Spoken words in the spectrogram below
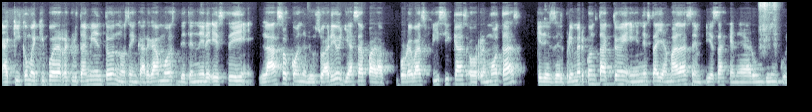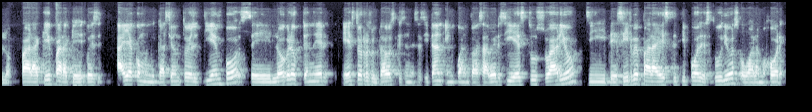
aquí como equipo de reclutamiento nos encargamos de tener este lazo con el usuario, ya sea para pruebas físicas o remotas, que desde el primer contacto en esta llamada se empieza a generar un vínculo. ¿Para qué? Para que pues haya comunicación todo el tiempo, se logre obtener estos resultados que se necesitan en cuanto a saber si es tu usuario, si te sirve para este tipo de estudios o a lo mejor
